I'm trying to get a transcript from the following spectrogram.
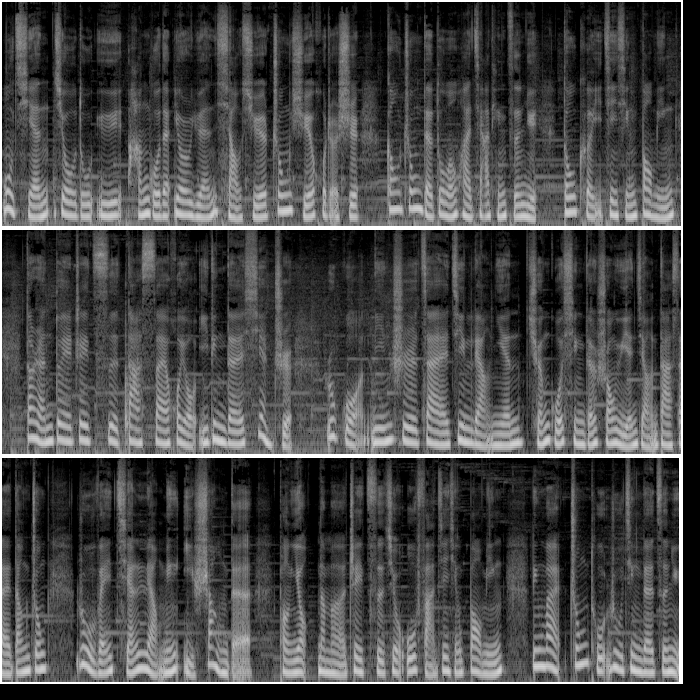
目前就读于韩国的幼儿园、小学、中学或者是高中的多文化家庭子女都可以进行报名。当然，对这次大赛会有一定的限制。如果您是在近两年全国性的双语演讲大赛当中入围前两名以上的朋友，那么这次就无法进行报名。另外，中途入境的子女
